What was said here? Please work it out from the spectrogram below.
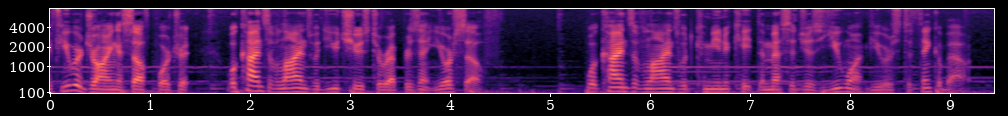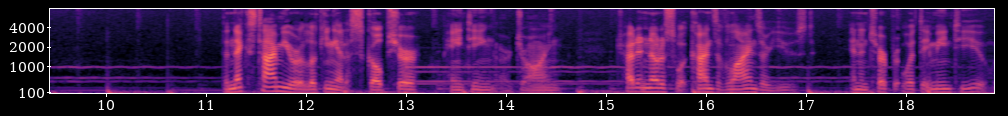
If you were drawing a self portrait, what kinds of lines would you choose to represent yourself? What kinds of lines would communicate the messages you want viewers to think about? The next time you are looking at a sculpture, painting, or drawing, try to notice what kinds of lines are used and interpret what they mean to you.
